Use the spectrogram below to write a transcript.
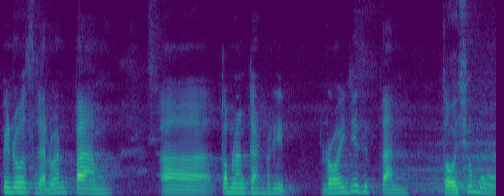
เป็นโรงสกัดว่านปาล์มกำลังการผลิต 120 ตันต่อชั่วโมง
